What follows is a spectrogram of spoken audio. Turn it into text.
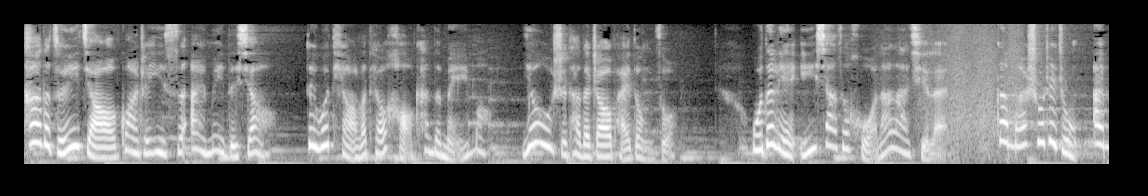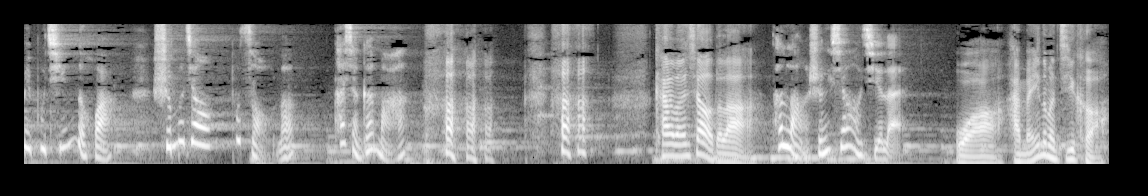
他的嘴角挂着一丝暧昧的笑，对我挑了挑好看的眉毛，又是他的招牌动作。我的脸一下子火辣辣起来。干嘛说这种暧昧不清的话？什么叫不走了？他想干嘛？哈哈哈，哈哈，开玩笑的啦。他朗声笑起来。我还没那么饥渴，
